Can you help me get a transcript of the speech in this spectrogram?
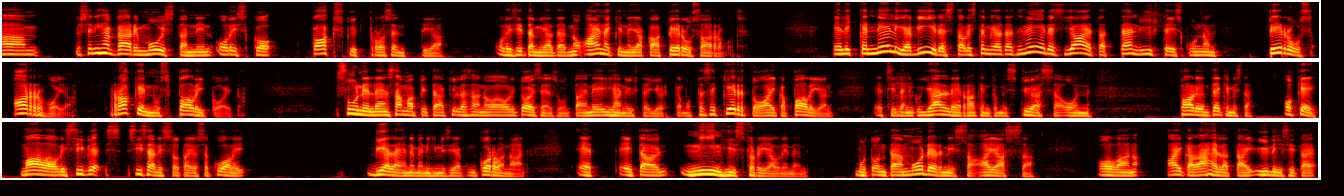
Um, jos en ihan väärin muista, niin olisiko 20 prosenttia oli sitä mieltä, että no ainakin ne jakaa perusarvot. Eli neljä viidestä oli sitä mieltä, että me ei edes jaeta tämän yhteiskunnan perusarvoja, rakennuspalikoita. Suunnilleen sama pitää kyllä sanoa oli toiseen suuntaan, ei ihan yhtä jyrkkä, mutta se kertoo aika paljon, että sitä mm. niin kuin jälleenrakentumistyössä on paljon tekemistä. Okei, maalla oli sive, sisällissota, jossa kuoli vielä enemmän ihmisiä kuin koronaan. Et ei tämä ole niin historiallinen, mutta on tämä modernissa ajassa, ollaan aika lähellä tai yli sitä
